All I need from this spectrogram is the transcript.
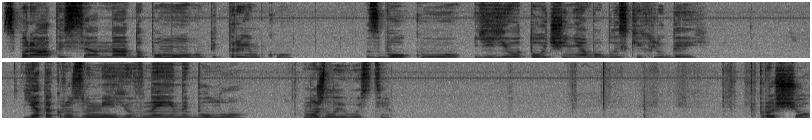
спиратися на допомогу, підтримку з боку її оточення або близьких людей, я так розумію, в неї не було можливості. про що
